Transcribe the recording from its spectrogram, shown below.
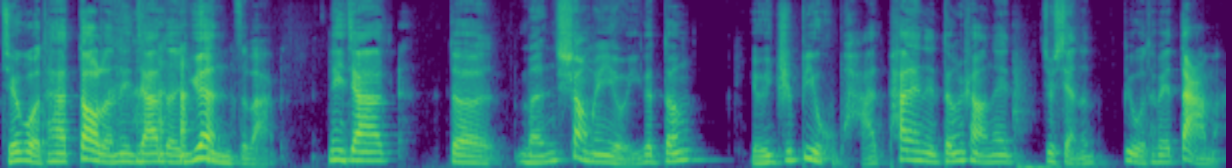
结果他到了那家的院子吧，那家的门上面有一个灯，有一只壁虎爬趴在那灯上，那就显得壁虎特别大嘛，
